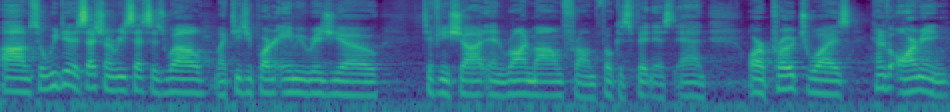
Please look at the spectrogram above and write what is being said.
Um, so we did a session on recess as well. My teaching partner Amy Riggio, Tiffany Schott, and Ron Malm from Focus Fitness, and our approach was kind of arming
